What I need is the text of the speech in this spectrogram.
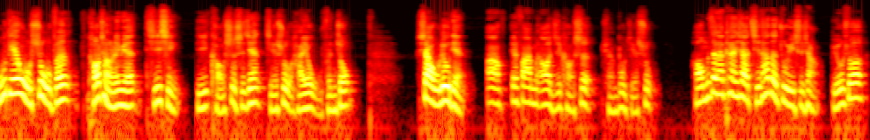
五点五十五分，考场人员提醒离考试时间结束还有五分钟。下午六点，二 F M 二级考试全部结束。好，我们再来看一下其他的注意事项，比如说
